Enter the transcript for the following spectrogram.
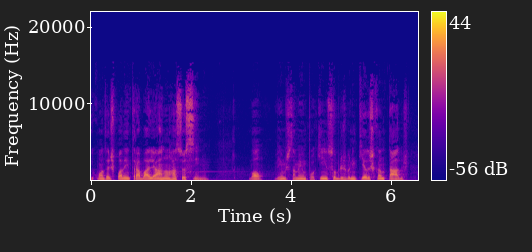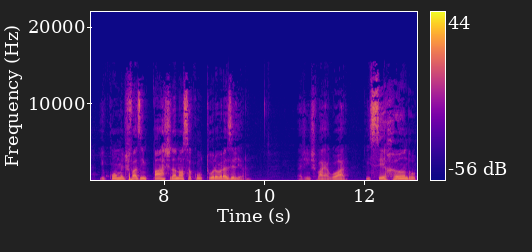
e quanto eles podem trabalhar no raciocínio. Bom, vimos também um pouquinho sobre os brinquedos cantados e como eles fazem parte da nossa cultura brasileira. A gente vai agora encerrando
